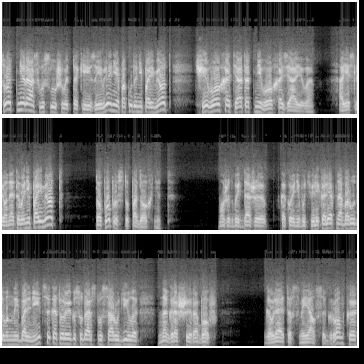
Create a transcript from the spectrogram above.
сотни раз выслушивать такие заявления, покуда не поймет, чего хотят от него хозяева. А если он этого не поймет, то попросту подохнет может быть, даже в какой-нибудь великолепно оборудованной больнице, которую государство соорудило на гроши рабов. Гауляйтер смеялся громко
